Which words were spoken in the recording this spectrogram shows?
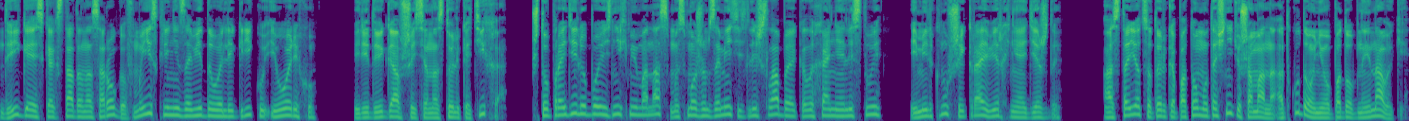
Двигаясь как стадо носорогов, мы искренне завидовали Грику и Ориху, передвигавшийся настолько тихо, что пройди любой из них мимо нас, мы сможем заметить лишь слабое колыхание листвы и мелькнувший край верхней одежды. Остается только потом уточнить у шамана, откуда у него подобные навыки,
